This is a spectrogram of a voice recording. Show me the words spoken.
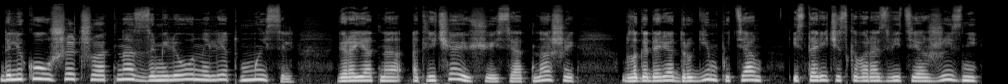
далеко ушедшую от нас за миллионы лет мысль, вероятно, отличающуюся от нашей, благодаря другим путям исторического развития жизни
